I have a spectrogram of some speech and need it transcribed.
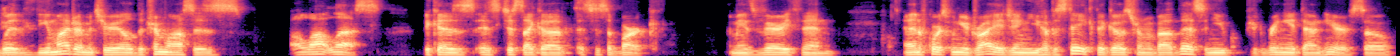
With the Umai Dry material, the trim loss is a lot less because it's just like a it's just a bark. I mean, it's very thin. And of course, when you're dry aging, you have a steak that goes from about this, and you you're bringing it down here. So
